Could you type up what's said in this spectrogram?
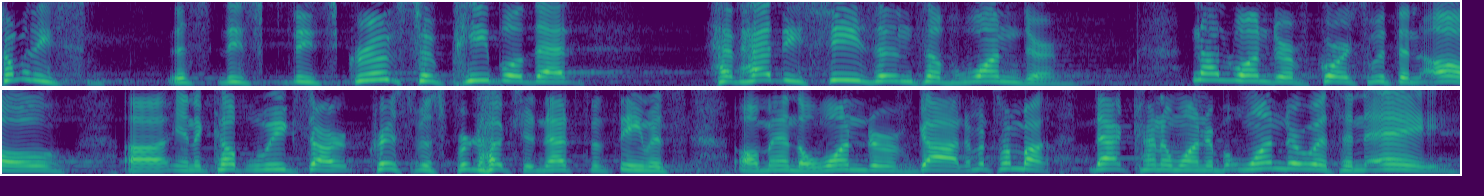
Some of these, this, these, these groups of people that have had these seasons of wonder. Not wonder, of course, with an O. Uh, in a couple weeks, our Christmas production, that's the theme. It's, oh man, the wonder of God. I'm not talking about that kind of wonder, but wonder with an A.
